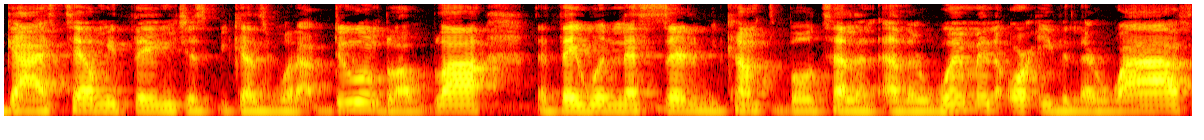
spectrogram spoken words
guys tell me things just because what I'm doing blah, blah blah that they wouldn't necessarily be comfortable telling other women or even their wives.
